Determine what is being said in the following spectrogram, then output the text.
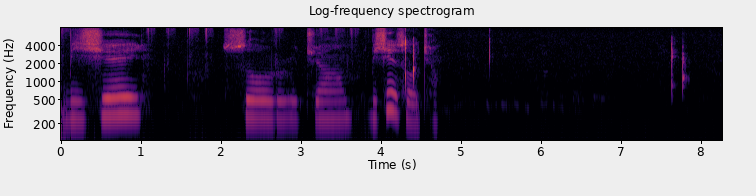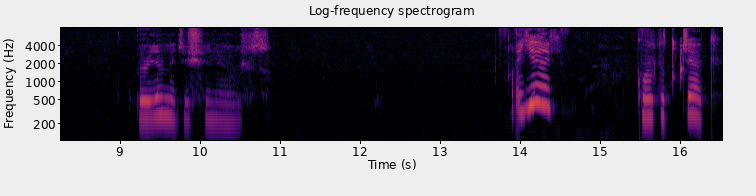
Bir şey soracağım. Bir şey soracağım. Böyle mi düşünüyoruz? Hayır. Korkutacak.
